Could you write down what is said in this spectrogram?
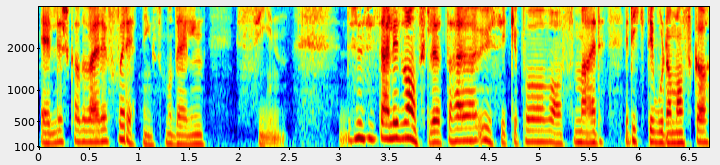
Eller skal det være forretningsmodellen? Sin. Hun syns det er litt vanskelig dette her, er usikker på hva som er riktig, hvordan man skal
